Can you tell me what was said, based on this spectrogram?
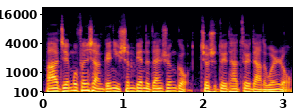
把节目分享给你身边的单身狗，就是对他最大的温柔。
